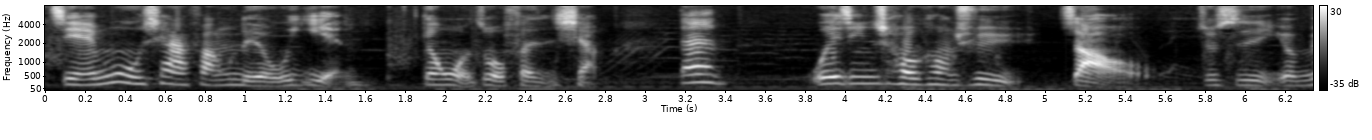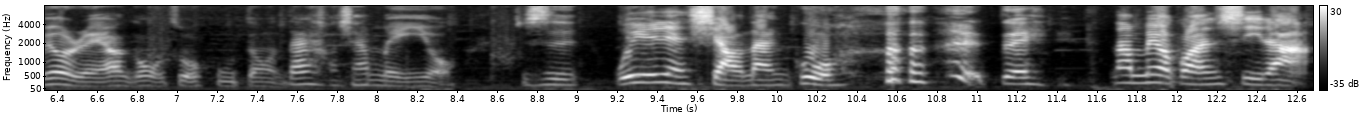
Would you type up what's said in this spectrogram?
节目下方留言跟我做分享。但我已经抽空去找，就是有没有人要跟我做互动，但好像没有，就是我有点小难过。对，那没有关系啦，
